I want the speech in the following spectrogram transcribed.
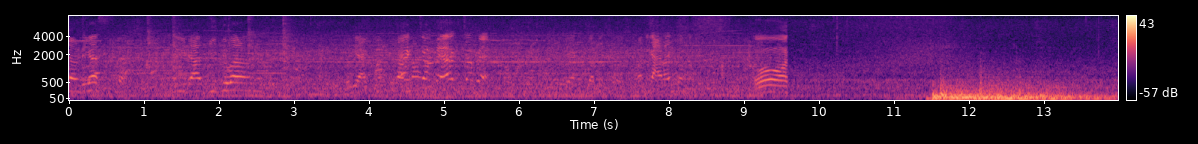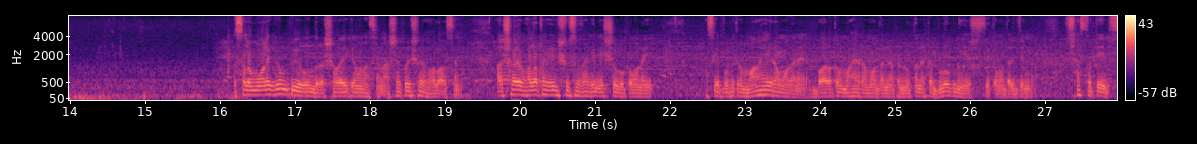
দিলাম ঠিক আছে? এটা মানে? ও, আসসালামু আলাইকুম প্রিয় বন্ধুরা, সবাই কেমন আছেন? আশা করি সবাই ভালো আছেন। আর সবাই ভালো থাকেন, সুস্থ থাকেন, এই শুভকামনাই আজকে পবিত্র মাহে রমাদানে, বারোতম মাহে রমাদানে একটা নতুন একটা ব্লগ নিয়ে এসেছি তোমাদের জন্য। স্বাস্থ্য টিপস।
